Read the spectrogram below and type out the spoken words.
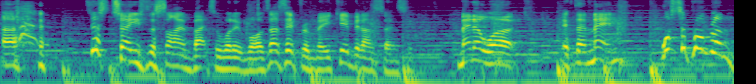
Uh, just change the sign back to what it was. That's it from me. Keep it uncensored. Men at work. If they're men, what's the problem?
